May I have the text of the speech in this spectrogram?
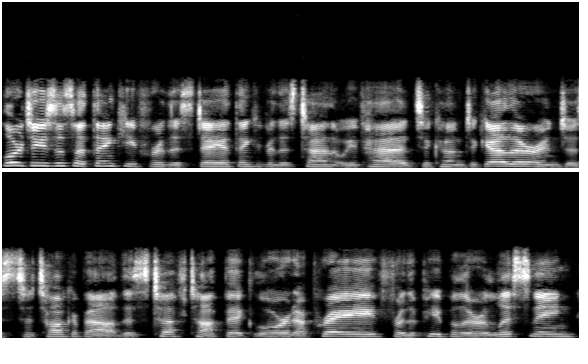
Lord Jesus, I thank you for this day. I thank you for this time that we've had to come together and just to talk about this tough topic. Lord, I pray for the people that are listening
